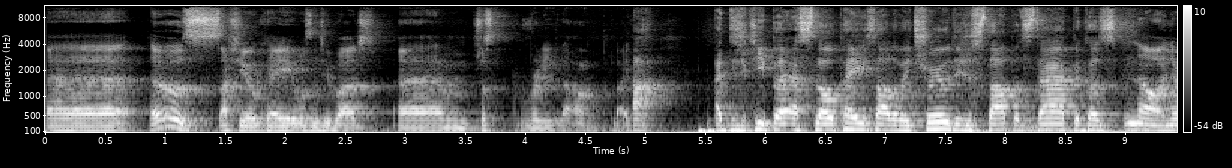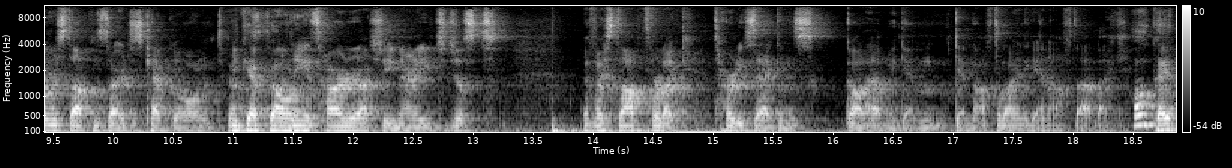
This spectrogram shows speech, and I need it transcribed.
Uh, it was actually okay. It wasn't too bad. Um, just really long. Like Ah, uh, did you keep a, a slow pace all the way through? Did you stop and start? Because No, I never stopped and started. Just kept going. You kept going. I think it's harder actually nearly to just if I stop for like thirty seconds. God help me getting getting off the line again off that. Like okay,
